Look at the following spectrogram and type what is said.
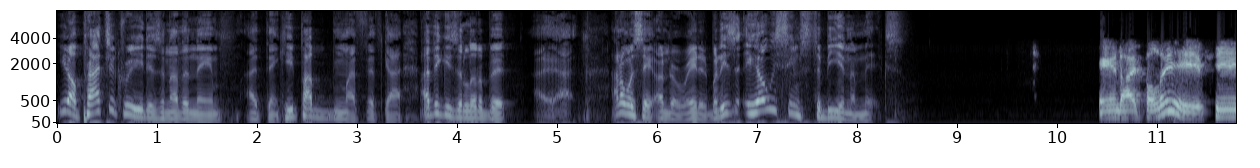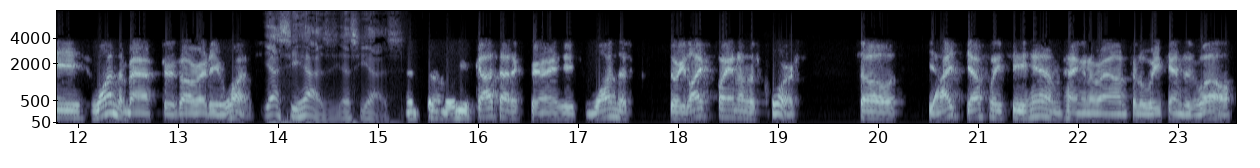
you know, Patrick Reed is another name. I think he'd probably be my fifth guy. I think he's a little bit. I, I, I don't want to say underrated, but he's he always seems to be in the mix. And I believe he's won the Masters already once. Yes, he has. Yes, he has. And so he's got that experience. He's won this, so he likes playing on this course. So yeah, I definitely see him hanging around for the weekend as well.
